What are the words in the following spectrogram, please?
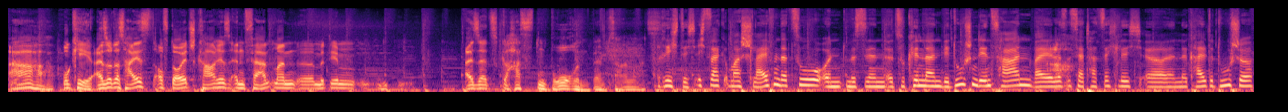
Aha, okay. Also das heißt auf Deutsch, Karies entfernt man äh, mit dem allseits gehassten Bohren beim Zahnarzt. Richtig. Ich sage immer Schleifen dazu und ein bisschen äh, zu Kindern, wir duschen den Zahn, weil das ist ja tatsächlich äh, eine kalte Dusche.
